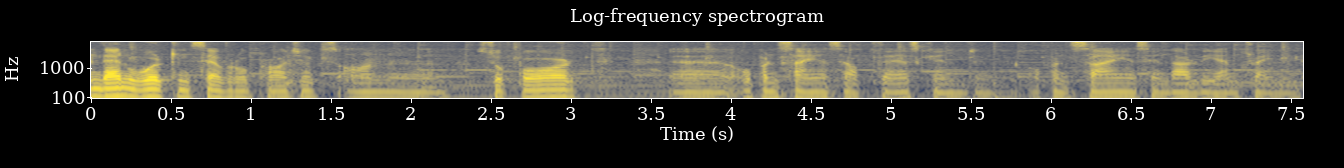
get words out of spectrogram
and then work in several projects on uh, support, uh, open science help desk and uh, open science and RDM training.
